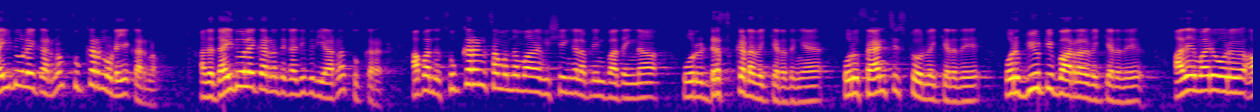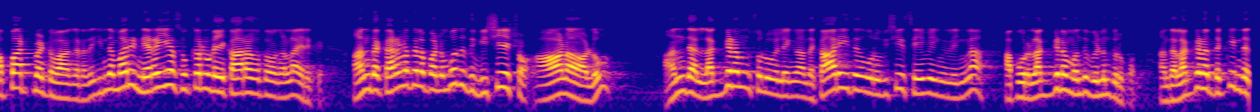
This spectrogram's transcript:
தைதுலை கரணம் சுக்கரனுடைய கரணம். அந்த தைதுலை கரணத்துக்கு அதிபதி யாருன்னா சுக்கரன். அப்போ அந்த சுக்கரன் சம்மந்தமான விஷயங்கள் அப்படின்னு பார்த்தீங்கன்னா ஒரு ட்ரெஸ் கடை வைக்கிறதுங்க ஒரு ஃபேன்சி ஸ்டோர் வைக்கிறது ஒரு பியூட்டி பார்லர் வைக்கிறது அதே மாதிரி ஒரு அப்பார்ட்மெண்ட் வாங்குறது இந்த மாதிரி நிறைய சுக்கரனுடைய காரகத்துவங்கள்லாம் இருக்குது அந்த கரணத்தில் பண்ணும்போது இது விசேஷம். ஆனாலும் அந்த லக்னம்னு சொல்லுவோம் இல்லைங்களா? அந்த காரியத்தை ஒரு விஷயம் செய்வீங்க இல்லைங்களா? அப்போ ஒரு லக்னம் வந்து விழுந்திருக்கும். அந்த லக்னத்துக்கு இந்த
